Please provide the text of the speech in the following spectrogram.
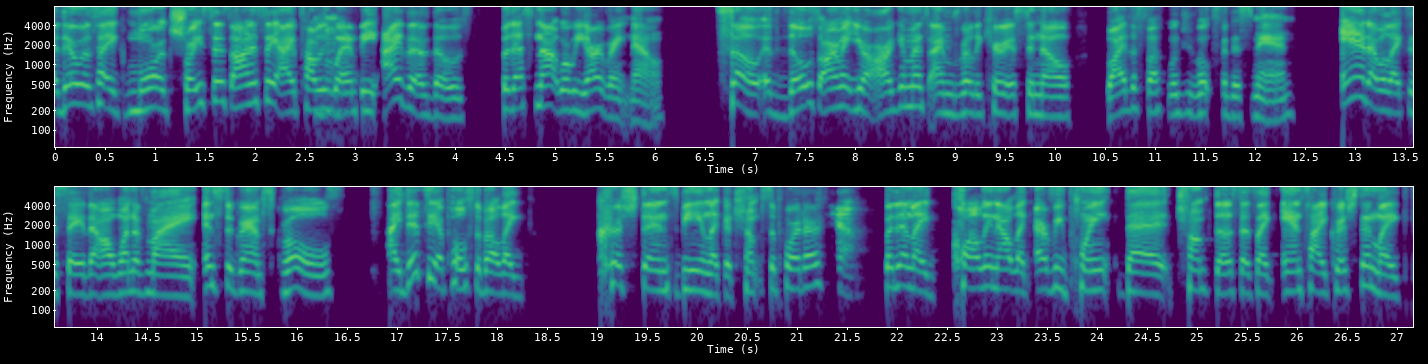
if there was like more choices, honestly, I probably mm-hmm. wouldn't be either of those. But that's not where we are right now. So if those aren't your arguments, I'm really curious to know why the fuck would you vote for this man? And I would like to say that on one of my Instagram scrolls, I did see a post about like Christians being like a Trump supporter. Yeah. But then like calling out like every point that Trump does that's like anti-Christian, like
